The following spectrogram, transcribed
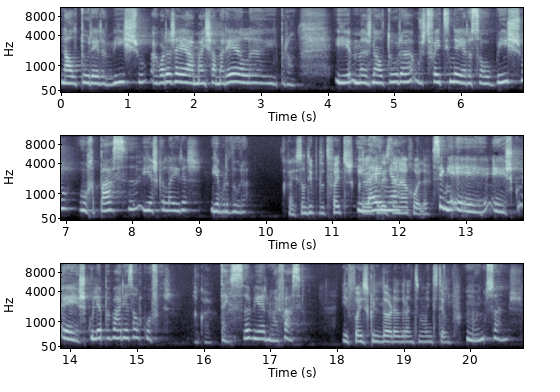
Na altura era bicho, agora já é a mancha amarela e pronto. E, mas na altura os defeitos ainda era só o bicho, o repasse e as caleiras e a verdura. Ok, são tipo de defeitos que, que existem na rolha. Sim, é, é, é, é escolher para várias alcofas. Okay. Tem-se saber, não é fácil. E foi escolhedora durante muito tempo? Muitos anos.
